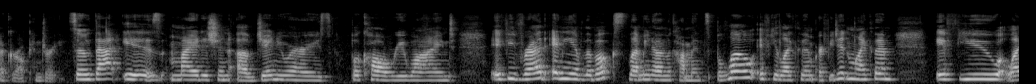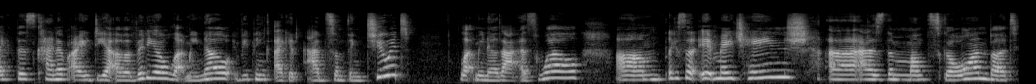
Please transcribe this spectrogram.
a girl can dream. So that is my edition of January's book haul rewind. If you've read any of the books, let me know in the comments below if you like them or if you didn't like them. If you like this kind of idea of a video, let me know. If you think I could add something to it, let me know that as well. Um, like I said, it may change uh, as the months go on, but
